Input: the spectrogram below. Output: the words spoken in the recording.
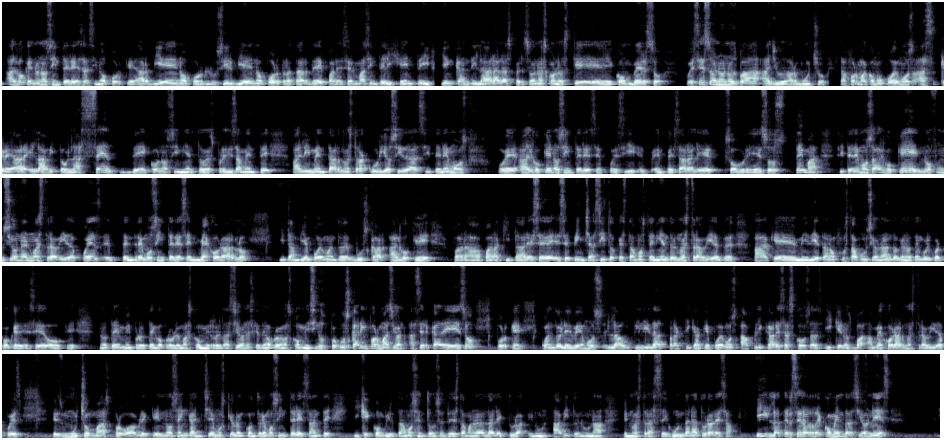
algo que no nos interesa, sino por quedar bien o por lucir bien o por tratar de parecer más inteligente y, y encandilar a las personas con las que converso, pues eso no nos va a ayudar mucho. La forma como podemos crear el hábito, la sed de conocimiento es precisamente alimentar nuestra curiosidad. Si tenemos eh, algo que nos interese, pues sí, empezar a leer sobre esos temas. Si tenemos algo que no funciona en nuestra vida, pues eh, tendremos interés en mejorarlo y también podemos entonces buscar algo que para, para quitar ese, ese pinchacito que estamos teniendo en nuestra vida. Entonces, ah, que mi dieta no está funcionando, que no tengo el cuerpo que deseo, que no tengo problemas con mis relaciones, que tengo problemas con mis hijos. Pues buscar información acerca de eso, porque cuando le vemos la utilidad práctica que podemos aplicar esas cosas y que nos va a mejorar nuestra vida, pues es mucho más probable que nos enganchemos, que lo encontremos interesante y que entonces de esta manera la lectura en un hábito hábito, en, una, en nuestra segunda naturaleza. Y la tercera recomendación es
